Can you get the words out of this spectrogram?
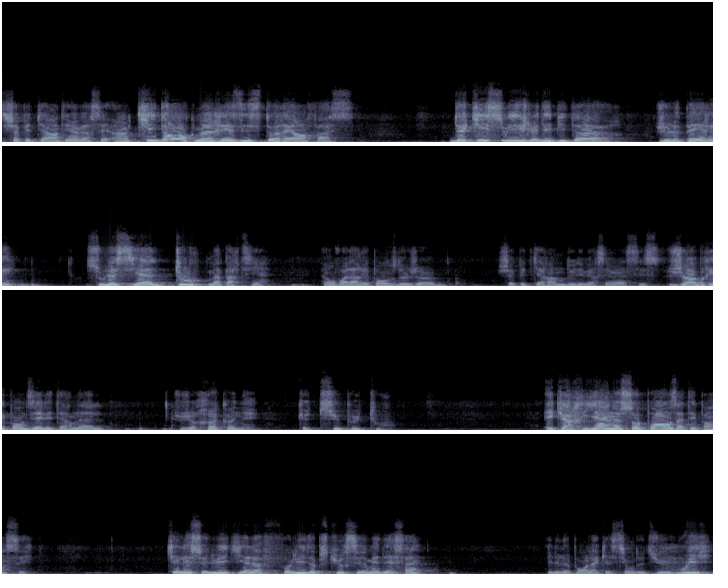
Chapitre 41, verset 1. Qui donc me résisterait en face? De qui suis-je le débiteur? Je le paierai. Sous le ciel, tout m'appartient. Et on voit la réponse de Job, chapitre 42, les versets 1 à 6. Job répondit à l'Éternel, je reconnais que tu peux tout et que rien ne s'oppose à tes pensées. Quel est celui qui a la folie d'obscurcir mes desseins? Il répond à la question de Dieu, oui,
